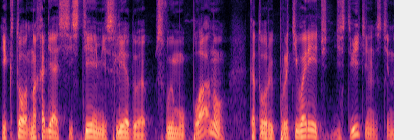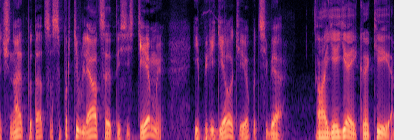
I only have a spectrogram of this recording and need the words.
И кто, находясь в системе, следуя своему плану, который противоречит действительности, начинает пытаться сопротивляться этой системе и переделать ее под себя. Ай-яй-яй, какие.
